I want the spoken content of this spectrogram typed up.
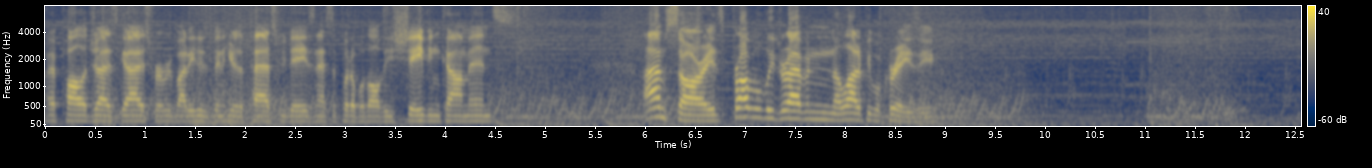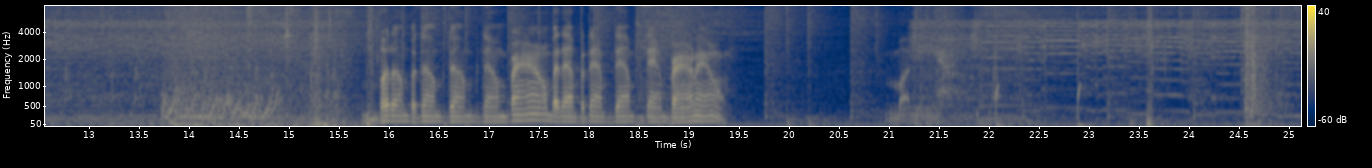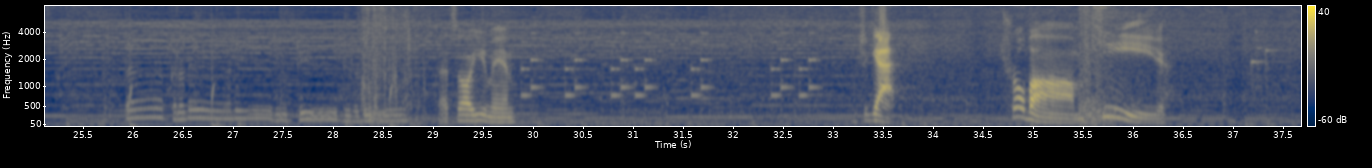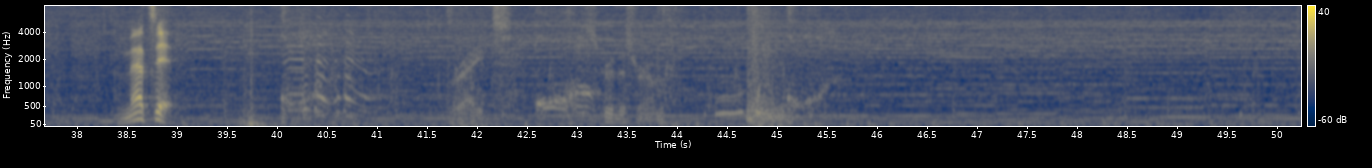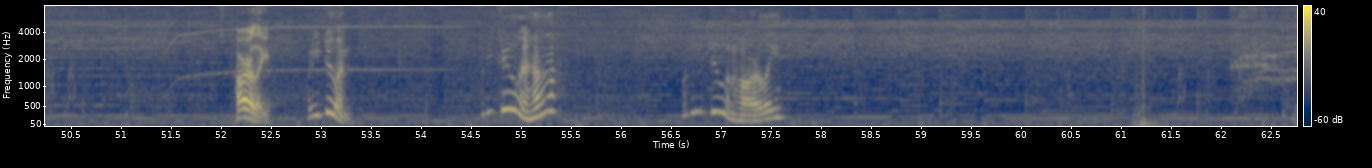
I apologize, guys, for everybody who's been here the past few days and has to put up with all these shaving comments. I'm sorry, it's probably driving a lot of people crazy. Ba-dum ba-dum dum dum ba-dum ba-dum dum dum now. Money. That's all you, man. What you got? Troll bomb, key. And that's it. Right. Screw this room. Harley, what are you doing? What are you doing, huh? Doing, Harley?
